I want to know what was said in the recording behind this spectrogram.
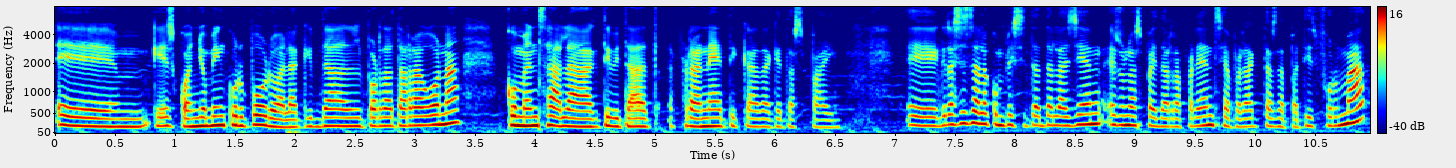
eh, que és quan jo m'incorporo a l'equip del Port de Tarragona, comença l'activitat frenètica d'aquest espai. Eh, gràcies a la complicitat de la gent, és un espai de referència per actes de petit format,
